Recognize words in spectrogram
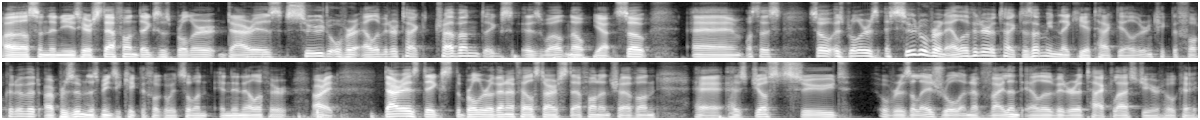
Also in the news here, Stefon Diggs' brother Darius sued over elevator tech. Trevon Diggs as well. No, yeah. So, um, what's this? So his brother is sued over an elevator attack. Does that mean like he attacked the elevator and kicked the fuck out of it? I presume this means he kicked the fuck out of someone in an elevator. All right. Darius Diggs, the brother of NFL stars Stefon and Trevon, uh, has just sued over his alleged role in a violent elevator attack last year. Okay.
